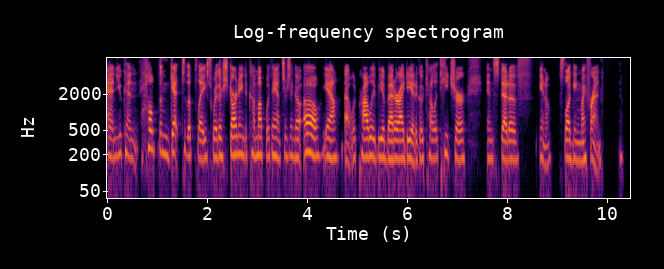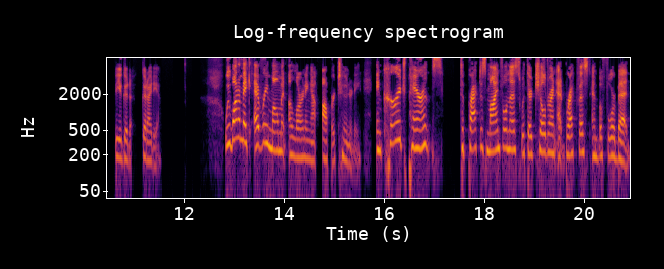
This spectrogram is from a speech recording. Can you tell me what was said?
and you can help them get to the place where they're starting to come up with answers and go, oh, yeah, that would probably be a better idea to go tell a teacher instead of, you know, slugging my friend. Be a good, good idea. We want to make every moment a learning opportunity. Encourage parents to practice mindfulness with their children at breakfast and before bed.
